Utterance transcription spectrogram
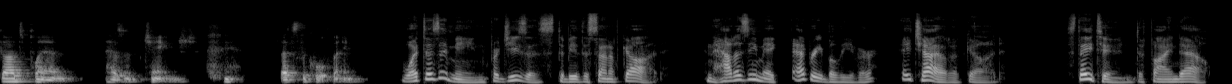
God's plan hasn't changed. That's the cool thing. What does it mean for Jesus to be the Son of God? And how does he make every believer a child of God? Stay tuned to find out.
